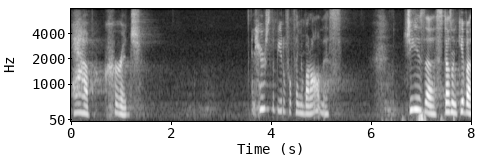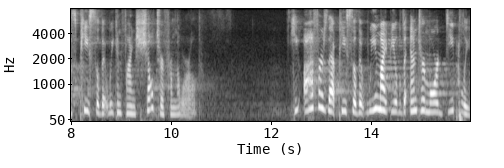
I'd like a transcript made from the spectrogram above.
have courage. And here's the beautiful thing about all this Jesus doesn't give us peace so that we can find shelter from the world. He offers that peace so that we might be able to enter more deeply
